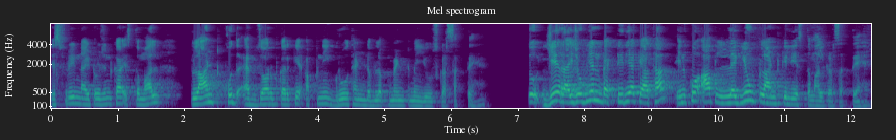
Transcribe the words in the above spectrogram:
इस फ्री नाइट्रोजन का इस्तेमाल प्लांट खुद एब्जॉर्ब करके अपनी ग्रोथ एंड डेवलपमेंट में यूज़ कर सकते हैं। तो ये राइजोबियन बैक्टीरिया क्या था? इनको आप लेग्यूम प्लांट के लिए इस्तेमाल कर सकते हैं।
